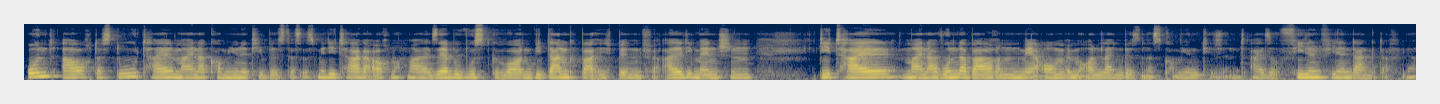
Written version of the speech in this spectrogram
und auch, dass du Teil meiner Community bist. Das ist mir die Tage auch nochmal sehr bewusst geworden, wie dankbar ich bin für all die Menschen, die Teil meiner wunderbaren Mehr Om im Online-Business Community sind. Also vielen, vielen Dank dafür.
